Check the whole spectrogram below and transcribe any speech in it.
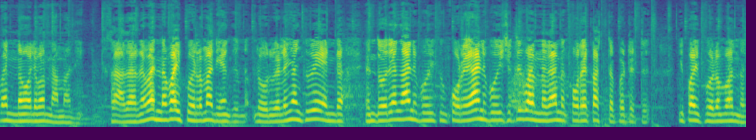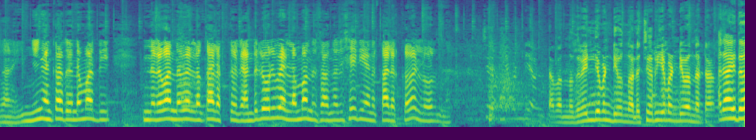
വന്ന പോലെ വന്നാൽ മതി. സാധാരണ വന്ന പൈപ്പ് വെള്ളം മതി ഞങ്ങൾക്ക്. ലോറി വെള്ളം ഞങ്ങൾക്ക് വേണ്ട. എന്തോരം ഞങ്ങൾ അനുഭവിക്കും. കുറേ അനുഭവിച്ചിട്ട് വന്നതാണ് കുറേ കഷ്ടപ്പെട്ടിട്ട്. ഈ പൈപ്പ് വെള്ളം വന്നതാണ്. ഇനി ഞങ്ങൾക്ക് അത് തന്നെ മതി. ഇന്നലെ വന്ന വെള്ളം കലക്ക രണ്ട് ലോറി വെള്ളം വന്നു. സംഗതി ശരിയാണ്. കലക്ക വെള്ളം വന്നത്. വലിയ വണ്ടി ഒന്നുമല്ല. ചെറിയ വണ്ടി വന്നിട്ടാണ് അതായത്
